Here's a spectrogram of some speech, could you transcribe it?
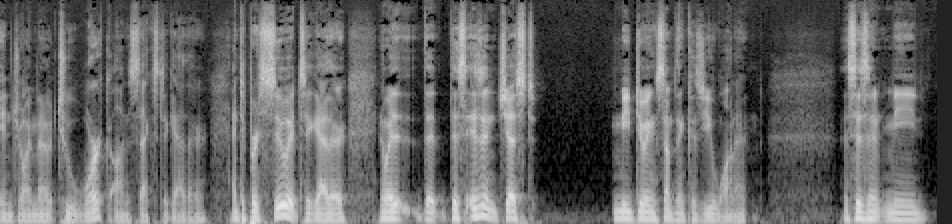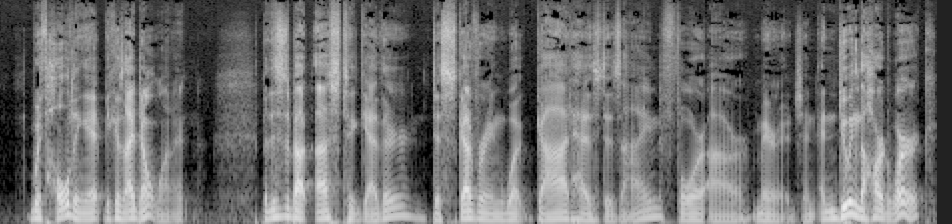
enjoyment, to work on sex together, and to pursue it together in a way that, that this isn't just me doing something because you want it. This isn't me withholding it because I don't want it. But this is about us together discovering what God has designed for our marriage and, and doing the hard work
